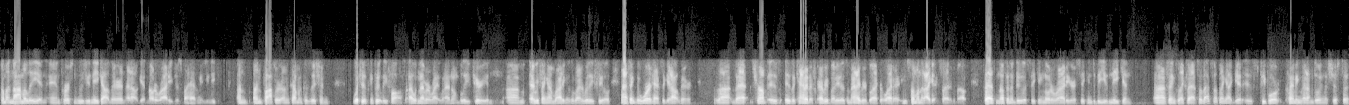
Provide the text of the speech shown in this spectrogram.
some anomaly and, and person who's unique out there, and that I'll get notoriety just by having a unique, un, unpopular, uncommon position, which is completely false. I would never write what I don't believe. Period. Um, everything I'm writing is what I really feel, and I think the word has to get out there uh, that Trump is is a candidate for everybody. It doesn't matter if you're black or white. He's someone that I get excited about. That has nothing to do with seeking notoriety or seeking to be unique and uh, things like that. So that's something I get is people claiming that I'm doing this just to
